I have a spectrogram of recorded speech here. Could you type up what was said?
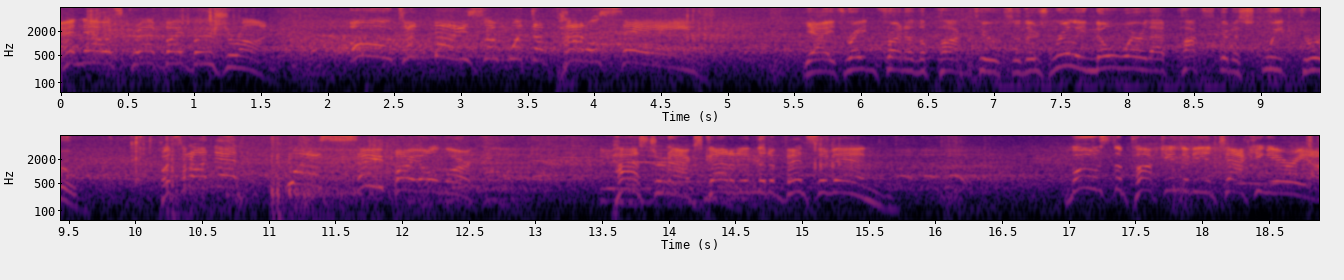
And now it's grabbed by Bergeron. Oh, denies him with the paddle save. Yeah, he's right in front of the puck, too, so there's really nowhere that puck's going to squeak through. Puts it on net. What a save by Ullmark. Pastrnak's got it in the defensive end. Moves the puck into the attacking area.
